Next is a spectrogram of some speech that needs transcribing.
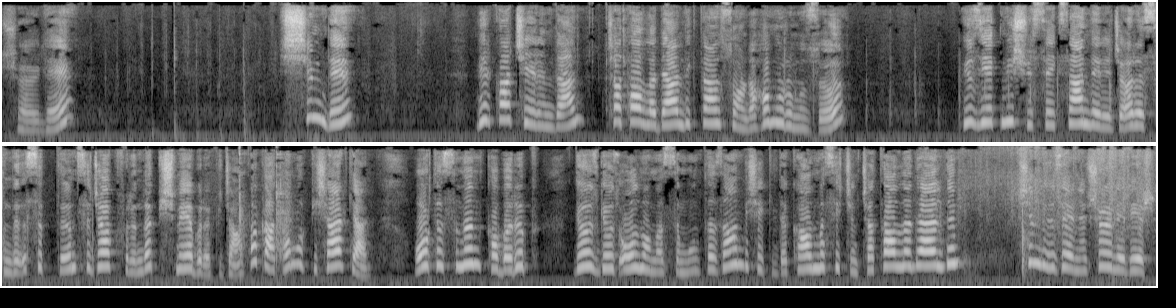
Şöyle. Şimdi birkaç yerinden çatalla deldikten sonra hamurumuzu 170-180 derece arasında ısıttığım sıcak fırında pişmeye bırakacağım. Fakat hamur pişerken ortasının kabarıp göz göz olmaması, muntazam bir şekilde kalması için çatalla deldim. Şimdi üzerine şöyle bir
